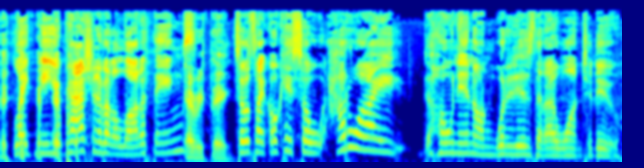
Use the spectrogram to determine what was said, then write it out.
like me. You're passionate about a lot of things. Everything. So it's like, okay, so how do I hone in on what it is that I want to do?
